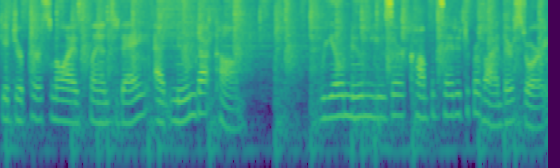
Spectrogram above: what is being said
Get your personalized plan today at noom.com. Real noom user compensated to provide their story.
